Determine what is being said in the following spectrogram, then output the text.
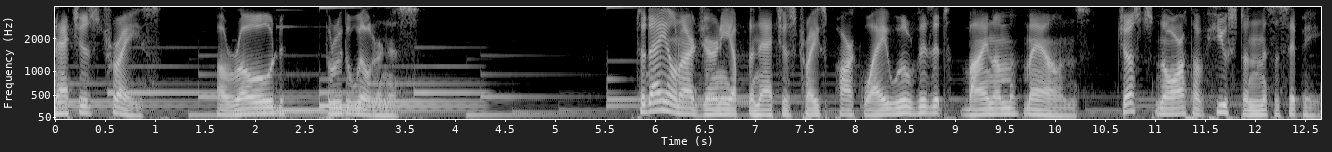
Natchez Trace A Road Through the Wilderness. Today, on our journey up the Natchez Trace Parkway, we'll visit Bynum Mounds, just north of Houston, Mississippi.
